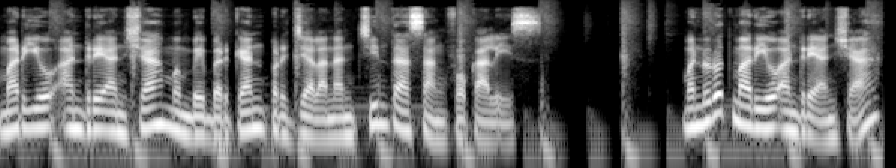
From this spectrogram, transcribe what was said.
Mario Andreansyah membeberkan perjalanan cinta sang vokalis. Menurut Mario Andreansyah,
